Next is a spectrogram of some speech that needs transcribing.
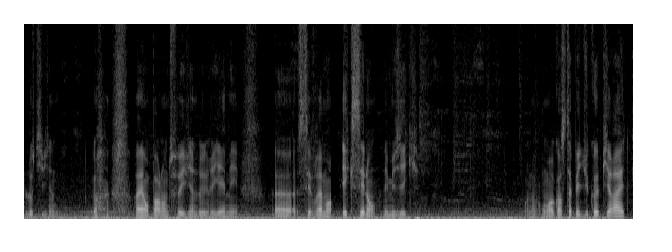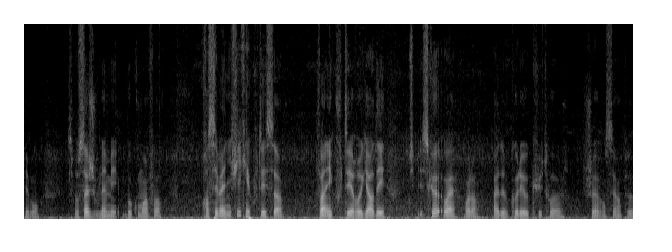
L'autre, il vient de... ouais, en parlant de feu, il vient de le griller, mais euh, c'est vraiment excellent, les musiques. Voilà, on va encore se taper du copyright, mais bon. C'est pour ça que je vous la mets beaucoup moins fort. Oh, c'est magnifique, écoutez ça. Enfin, écoutez, regardez. Est-ce que... Ouais, voilà. Arrête de me coller au cul, toi. Je vais avancer un peu.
